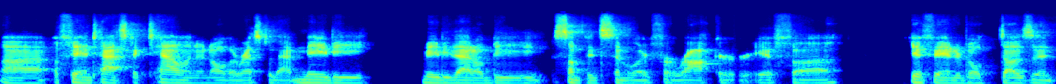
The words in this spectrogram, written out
uh, a fantastic talent and all the rest of that. Maybe maybe that'll be something similar for Rocker if uh, if Vanderbilt doesn't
